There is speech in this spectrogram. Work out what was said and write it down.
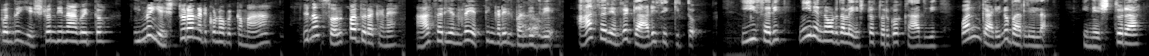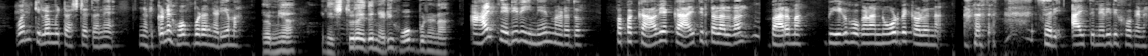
ಊರಿಗೆ ಬಂದು ಎಷ್ಟೊಂದು ದಿನ ಆಗೋಯ್ತು? ಇನ್ನು ಎಷ್ಟು ದೂರ ನಡ್ಕೊಂಡು ಹೋಗ್ಬೇಕಮ್ಮ? ಇನ್ನೊಂದು ಸ್ವಲ್ಪ ದೂರ ಕಣೆ. ಆ ಸರಿ ಅಂದ್ರೆ ಎತ್ತಿನ ಗಾಡಿಲಿ ಬಂದಿದ್ವಿ. ಆ ಸರಿ ಅಂದ್ರೆ ಗಾಡಿ ಸಿಕ್ಕಿತ್ತು. ಈ ಸರಿ ನೀನೆ ನೋಡ್ದಲ್ಲ ಎಷ್ಟೊತ್ತವರೆಗೂ ಕಾದ್ವಿ. ಒಂದು ಗಾಡಿನೂ ಬರಲಿಲ್ಲ. ಇನ್ನೆಷ್ಟು ದೂರ? ಒಂದು ಕಿಲೋಮೀಟರ್ ಅಷ್ಟೇ ತಾನೆ. ನಡ್ಕೊಂಡೆ ಹೋಗ್ಬಿಡ ನಡಿಯಮ್ಮ. ರಮ್ಯಾ ಇನ್ನು ಎಷ್ಟು ದೂರ ಇದೆ ನಡಿ ಹೋಗ್ಬಿಡೋಣ. ಆಯ್ತು ನಡೀರಿ ಇನ್ನೇನು ಮಾಡೋದು. ಪಾಪ ಕಾವ್ಯ ಕಾಯ್ತಿರ್ತಾಳಲ್ವಾ ಬಾರಮ್ಮ ಬೇಗ ಹೋಗೋಣ ನೋಡ್ಬೇಕು ಅವಳನ್ನ. ಸರಿ ಆಯ್ತು ನಡೀರಿ ಹೋಗೋಣ.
